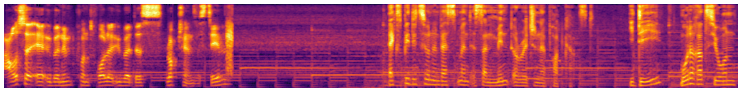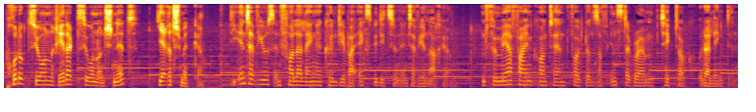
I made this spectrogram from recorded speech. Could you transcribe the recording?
außer er übernimmt Kontrolle über das Blockchain-System. Expedition Investment ist ein Mint Original Podcast. Idee, Moderation, Produktion, Redaktion und Schnitt Gerrit Schmidtke. Die Interviews in voller Länge könnt ihr bei Expedition Interview nachhören. Und für mehr Fein-Content folgt uns auf Instagram, TikTok oder LinkedIn.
